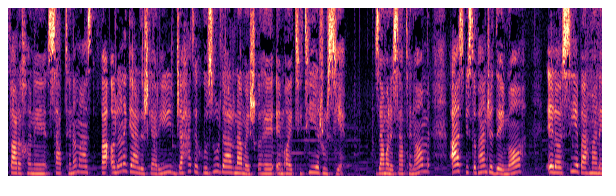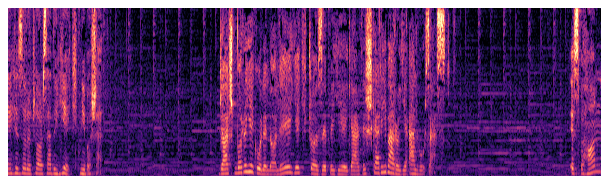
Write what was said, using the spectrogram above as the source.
فراخانه ثبت نام از فعالان گردشگری جهت حضور در نمایشگاه MITT روسیه. زمان ثبت نام از 25 دی ماه الی 30 بهمن 1401 می باشد. جشنواره گل لاله یک جاذبه گردشگری برای البرز است. اصفهان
